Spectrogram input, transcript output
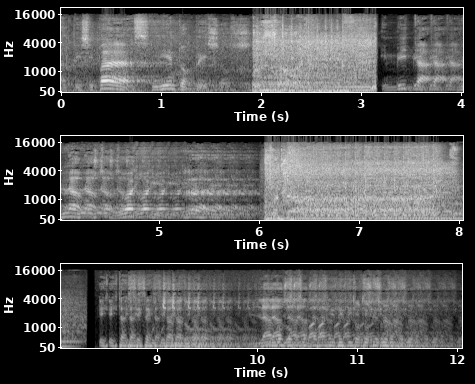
Anticipadas 500 pesos. Invita Lado Salvaje Radio. Estás escuchando Lado Salvaje Distorsionado.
